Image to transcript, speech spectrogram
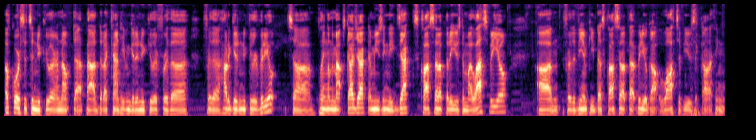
Of course, it's a nuclear, and not that bad that I can't even get a nuclear for the for the how to get a nuclear video. It's uh, playing on the map Skyjacked. I'm using the exact class setup that I used in my last video. Um, for the VMP best class setup, that video got lots of views. It got I think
